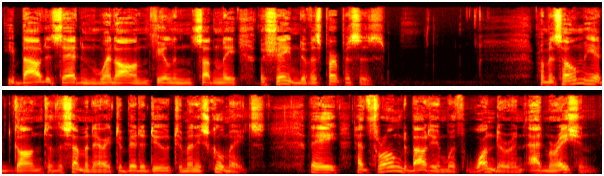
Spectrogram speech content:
He bowed his head and went on, feeling suddenly ashamed of his purposes. From his home he had gone to the seminary to bid adieu to many schoolmates. They had thronged about him with wonder and admiration.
